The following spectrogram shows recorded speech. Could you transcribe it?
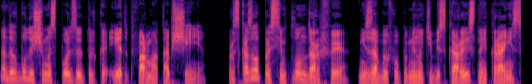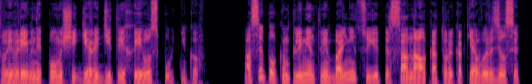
Надо в будущем использовать только этот формат общения. Рассказал про Симплон Дарфе, не забыв упомянуть и бескорыстной, крайне своевременной помощи Гера Дитриха и его спутников. Осыпал комплиментами больницу ее персонал, который, как я выразился,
